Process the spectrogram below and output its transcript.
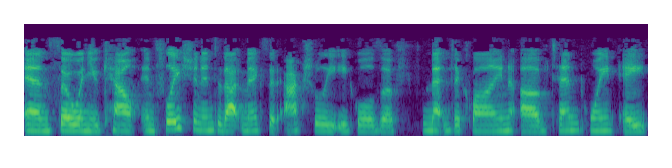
And so when you count inflation into that mix, it actually equals a net decline of $10.8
